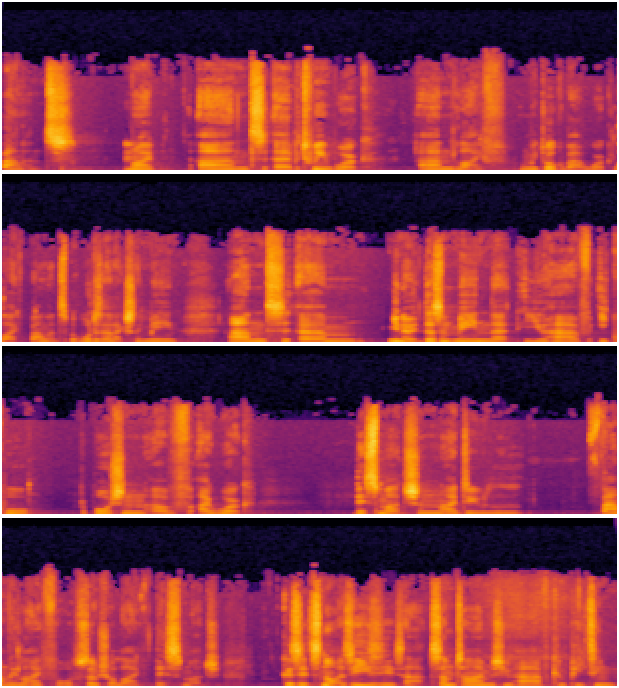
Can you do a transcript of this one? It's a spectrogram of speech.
balance, right? And uh, between work and life. When we talk about work-life balance, but what does that actually mean? And um, you know, it doesn't mean that you have equal proportion of I work this much and I do family life or social life this much because it's not as easy as that. Sometimes you have competing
